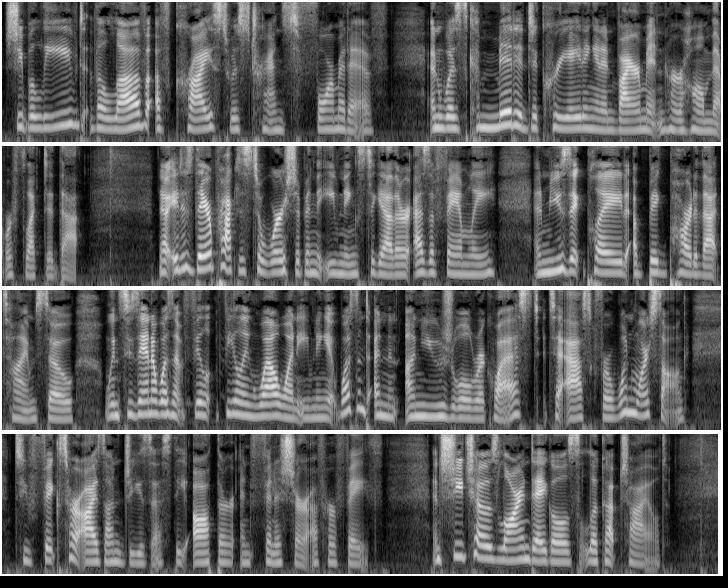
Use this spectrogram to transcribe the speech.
She believed the love of Christ was transformative and was committed to creating an environment in her home that reflected that. Now, it is their practice to worship in the evenings together as a family, and music played a big part of that time. So, when Susanna wasn't feel, feeling well one evening, it wasn't an unusual request to ask for one more song to fix her eyes on Jesus, the author and finisher of her faith. And she chose Lauren Daigle's Look Up Child.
